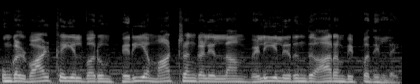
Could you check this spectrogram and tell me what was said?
உங்கள் வாழ்க்கையில் வரும் பெரிய மாற்றங்கள் எல்லாம் வெளியிலிருந்து ஆரம்பிப்பதில்லை.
